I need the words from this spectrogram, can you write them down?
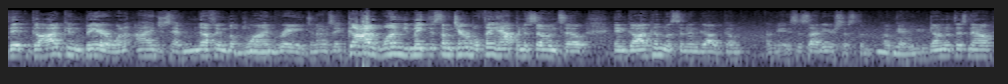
that God can bear when I just have nothing but blind mm-hmm. rage, and I would say, God, why don't you make this some terrible thing happen to so and so? And God can listen, and God come, okay, is this out of your system? Mm-hmm. Okay, you're done with this now.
